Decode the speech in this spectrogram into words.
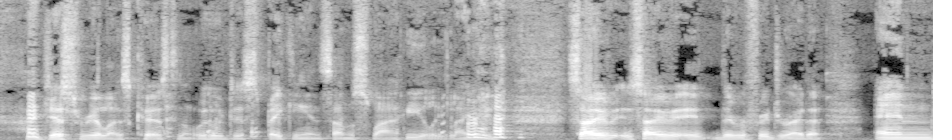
I just realised, Kirsten, that we were just speaking in some Swahili language. So, so it, the refrigerator, and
